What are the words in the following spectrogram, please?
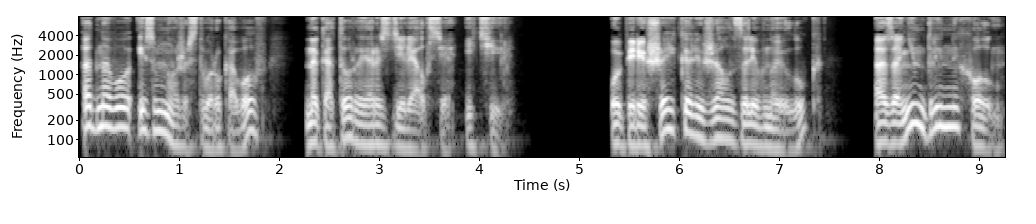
Одного из множества рукавов, на которые разделялся Итиль. У перешейка лежал заливной луг, а за ним длинный холм,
